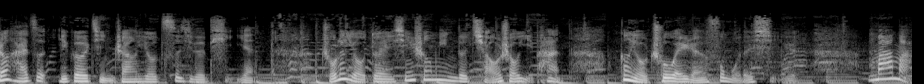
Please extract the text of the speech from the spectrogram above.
生孩子一个紧张又刺激的体验，除了有对新生命的翘首以盼，更有初为人父母的喜悦。妈妈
